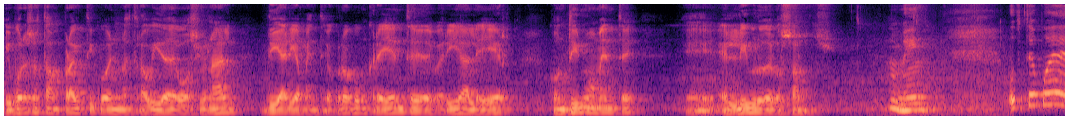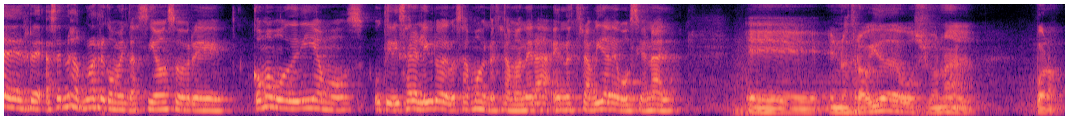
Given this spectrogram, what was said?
y por eso es tan práctico en nuestra vida devocional diariamente. Yo creo que un creyente debería leer continuamente eh, el libro de los salmos. Amén. ¿Usted puede hacernos alguna recomendación sobre cómo podríamos utilizar el libro de los salmos en nuestra manera, en nuestra vida devocional? Eh, en nuestra vida devocional, bueno,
